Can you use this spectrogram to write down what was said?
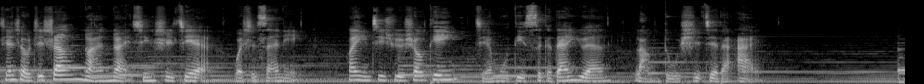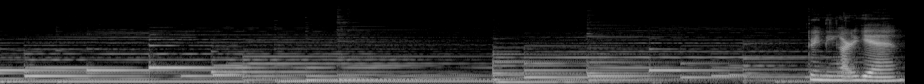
牵手之声，暖暖新世界，我是 Sunny，欢迎继续收听节目第四个单元《朗读世界的爱》。对您而言，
